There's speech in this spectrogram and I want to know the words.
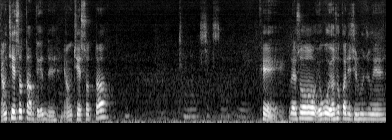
양치에 썼다 하면 되겠네. 후에 오케이. 그래서 요거 여섯 가지 질문 중에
